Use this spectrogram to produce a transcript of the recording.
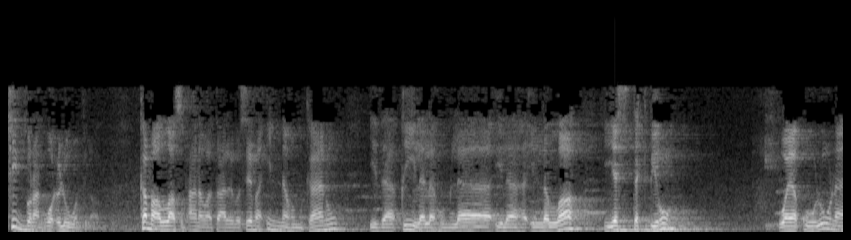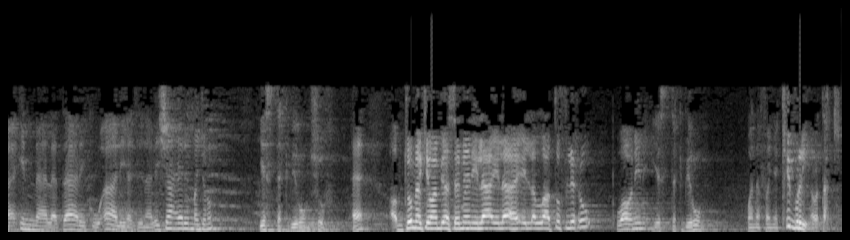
kibran wa uluwan fil ardh kama Allah subhanahu wa ta'ala alivyosema innahum kanu idha qila lahum la ilaha illa Allah yastakbirun ويقولون إنا لتاركوا آلهتنا لشاعر مجنون يستكبرون شوف ها mtume akiwaambia semeni la ilaha illa Allah tuflihu wao nini? Yastakbirun. Wanafanya kibri hawataki.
